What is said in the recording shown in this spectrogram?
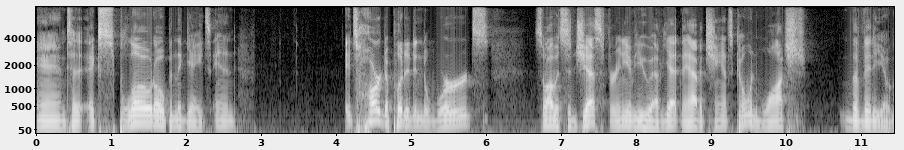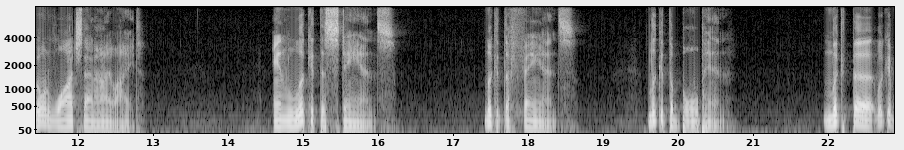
And to explode open the gates and it's hard to put it into words. So I would suggest for any of you who have yet to have a chance, go and watch the video. Go and watch that highlight. and look at the stands. Look at the fans. Look at the bullpen. Look at the look at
